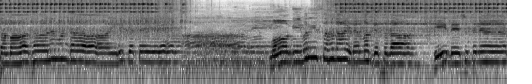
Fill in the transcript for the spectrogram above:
സമാധാനമുണ്ടായിരിക്കട്ടെ. മോർഗീവറി സഹദായുടെ മധ്യസ്ഥത ഈ ദേശത്തിന്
